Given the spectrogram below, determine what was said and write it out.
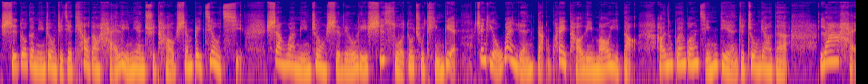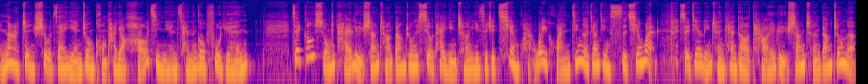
十多个民众直接跳到海里面去逃生，被救起，上万民众是流离失所，多处停电，甚至有万人赶快逃离猫翼岛。好，那观光景点这重要的拉海纳镇受灾严重，恐怕要好几年才能够复原。在高雄台旅商场当中的秀泰影城疑似是欠款未还，金额将近四千万。所以今天凌晨看到台旅商城当中呢，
